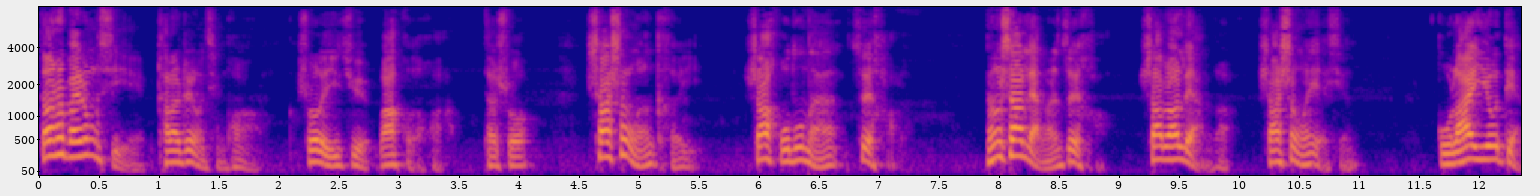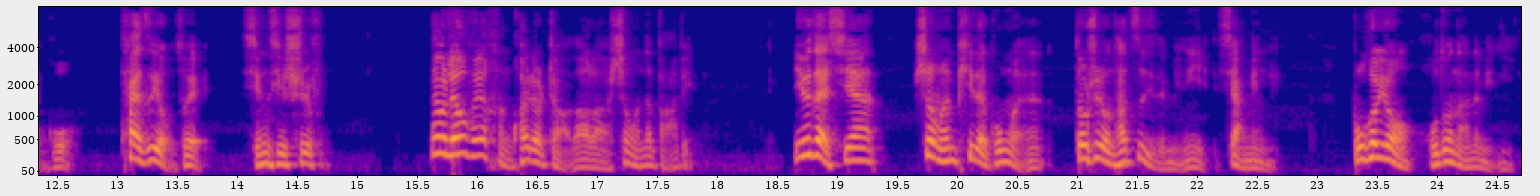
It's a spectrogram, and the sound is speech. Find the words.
当时白崇禧看到这种情况，说了一句挖苦的话，他说：“杀盛文可以，杀胡宗南最好了，能杀两个人最好，杀不了两个，杀盛文也行。古来已有典故，太子有罪，行其师傅。”那么刘斐很快就找到了盛文的把柄，因为在西安，盛文批的公文都是用他自己的名义下命令。不会用胡宗南的名义，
